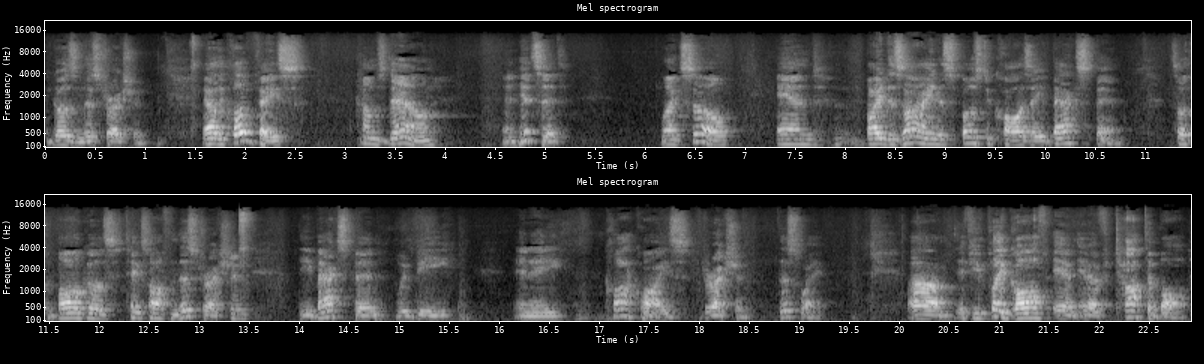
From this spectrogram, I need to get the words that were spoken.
it goes in this direction. Now the club face comes down and hits it like so, and by design is supposed to cause a backspin. So if the ball goes takes off in this direction, the backspin would be in a clockwise direction, this way. Um, if you play golf and, and have topped a ball,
